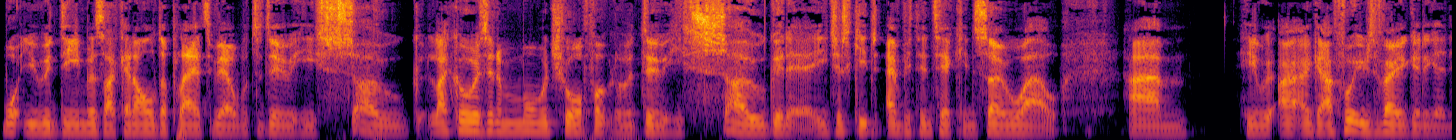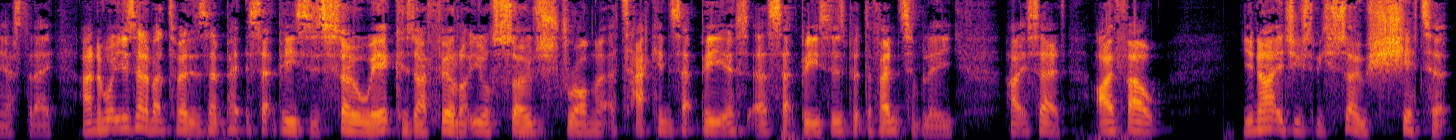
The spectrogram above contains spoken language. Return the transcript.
what you would deem as like an older player to be able to do. He's so good. like always in a more mature footballer would do. He's so good at it. He just keeps everything ticking so well. Um, he, I, I, thought he was very good again yesterday. And what you said about defending set pieces is so weird because I feel like you're so strong at attacking set pieces, uh, set pieces, but defensively, like I said, I felt United used to be so shit at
